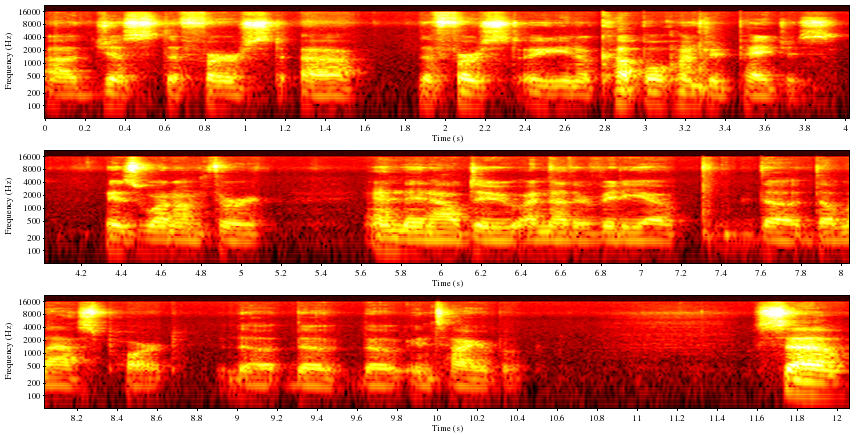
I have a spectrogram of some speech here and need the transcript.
uh, just the first uh, the first uh, you know couple hundred pages is what I'm through, and then I'll do another video the the last part the the the entire book. So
